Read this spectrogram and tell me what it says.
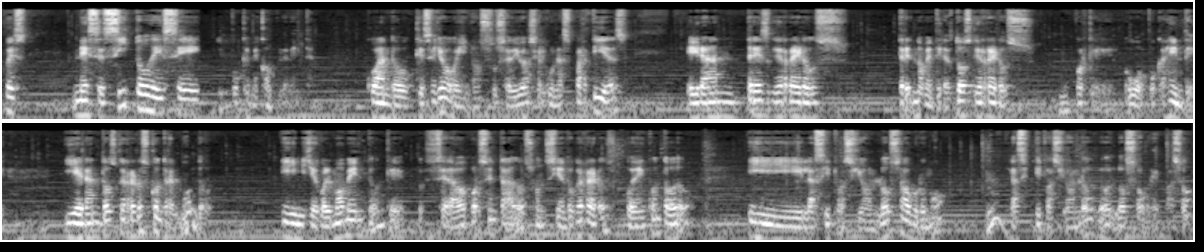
pues necesito de ese equipo que me complementa. Cuando, qué sé yo, y nos sucedió hace algunas partidas, eran tres guerreros, no mentiras, dos guerreros, porque hubo poca gente, y eran dos guerreros contra el mundo. Y llegó el momento en que pues, se daba por sentado, son siendo guerreros, pueden con todo, y la situación los abrumó, la situación los sobrepasó.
